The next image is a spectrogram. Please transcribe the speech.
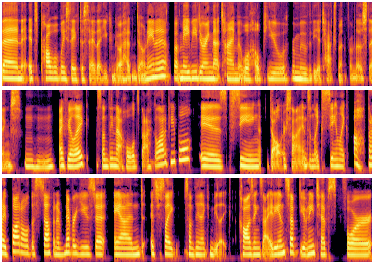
then it's probably safe to say that you can go ahead and donate it. But maybe during that time, it will help you remove the attachment from those things. hmm I feel like something that holds back a lot of people is seeing dollar signs and like seeing like, oh, but I bought all this stuff and I've never used it. And it's just like something that can be like cause anxiety and stuff. Do you have any tips for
